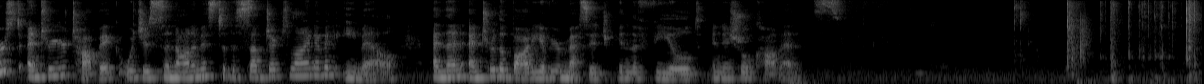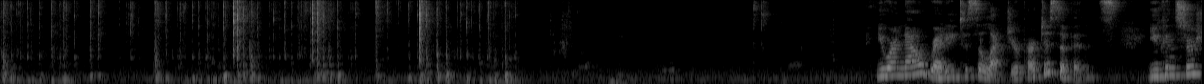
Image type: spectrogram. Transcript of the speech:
First, enter your topic, which is synonymous to the subject line of an email, and then enter the body of your message in the field Initial Comments. You are now ready to select your participants. You can search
